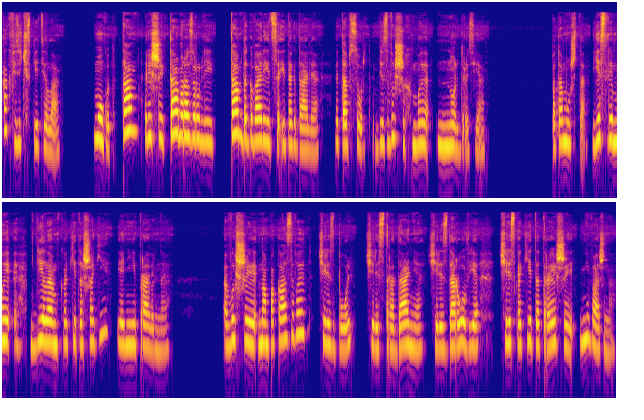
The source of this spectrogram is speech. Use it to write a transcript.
как физические тела. Могут там решить, там разрулить, там договориться и так далее. Это абсурд. Без высших мы ноль, друзья. Потому что если мы э, делаем какие-то шаги, и они неправильные, высшие нам показывают через боль, через страдания, через здоровье, через какие-то трэши, неважно,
